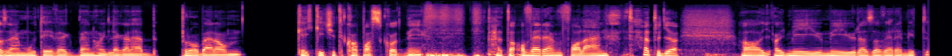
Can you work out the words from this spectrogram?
az elmúlt években, hogy legalább próbálom egy kicsit kapaszkodni. tehát a verem falán, tehát ugye, hogy mélyül, mélyül az a verem itt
